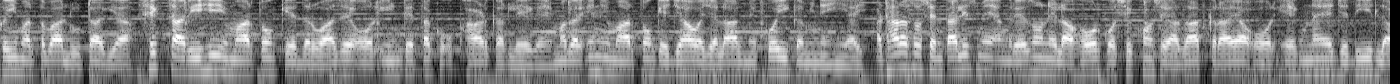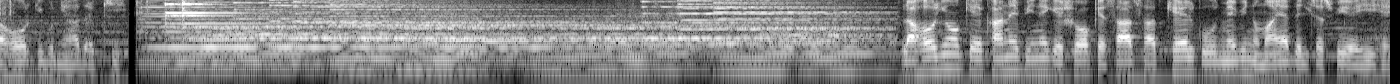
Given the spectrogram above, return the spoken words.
कई मरतबा लूटा गया। सिख तारीखी इमारतों के दरवाजे और ईंटें तक उखाड़ कर ले गए, मगर इन इमारतों के जहा व जलाल में कोई कमी नहीं आई। अठारह में अंग्रेज़ों ने लाहौर को सिखों से आज़ाद कराया और एक नए जदीद लाहौर की बुनियाद रखी। लाहौरियों के खाने पीने के शौक के साथ साथ खेल कूद में भी नुमाया दिलचस्पी रही है।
